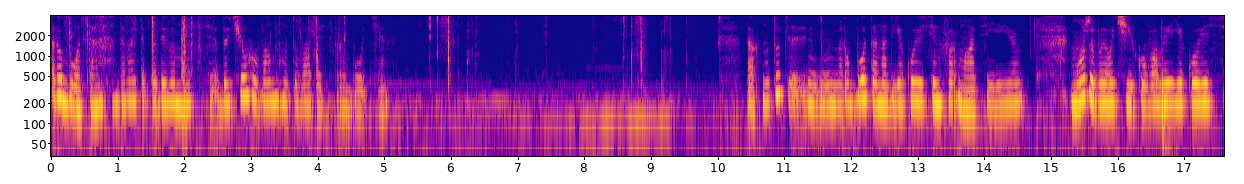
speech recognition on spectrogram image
Робота. Давайте подивимось, до чого вам готуватись в роботі. Так, ну тут робота над якоюсь інформацією. Може, ви очікували якоїсь,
